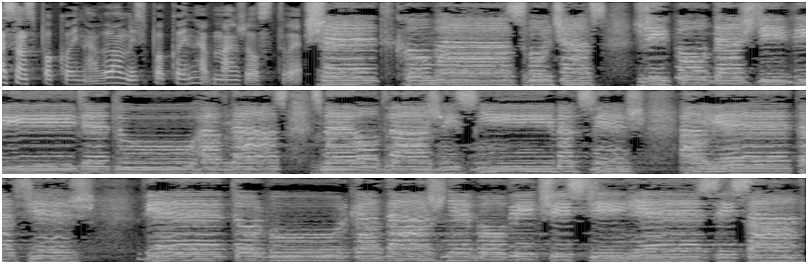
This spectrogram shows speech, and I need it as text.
a som spokojná, veľmi spokojná v manželstve. Všetko má svoj čas, vždy po daždi vyjde dúha v nás. Sme odvážni snívať smieš a lietať tiež. Vietor, búrka, dáš nebo vyčistí, nie si sám,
